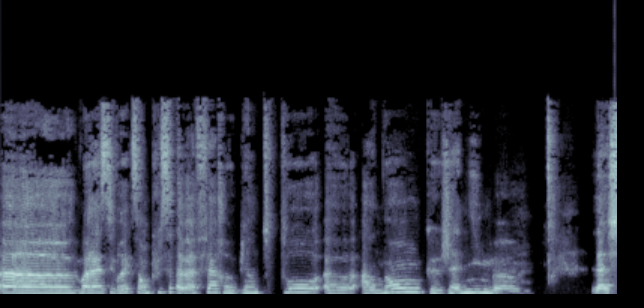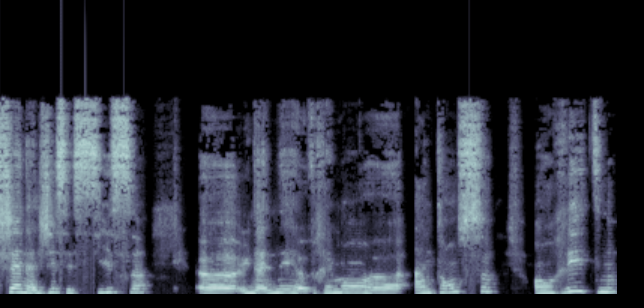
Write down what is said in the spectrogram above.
Euh, voilà, c'est vrai que en plus, ça va faire bientôt euh, un an que j'anime euh, la chaîne LGC6. une année vraiment intense, en rythme,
